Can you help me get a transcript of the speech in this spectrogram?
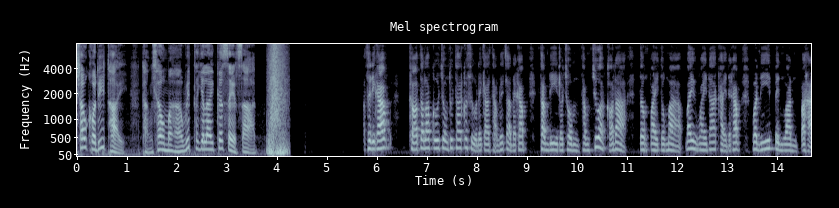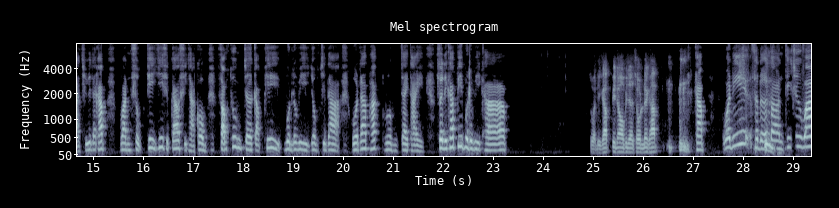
เช่าคอดี้ไทย ถังเช่ามหาวิทยาลัยเกษตรศาสตร์ สวัสดีครับ ขอต้อนรับคุณผู้ชมทุกท่านเข้าสู่รายการถามด้วยจันนะครับทำดีเราชมทำชั่วขอด่าตรงไปตรงมาไม่ไว้หน้าใครนะครับ วันนี้เป็นวันประหารชีวิตนะครับ วันศุกร์ที่ 29 สิงหาคม2ทุ่มเจอกับพี่บุญรวียมจินดา หัวหน้าพักรวมใจไทย สวัสดีครับพี่บุญรวีครับ สวัสดีครับพี่น้องประชาชนด้วยครับ ครับ วันนี้เสนอตอนที่ชื่อว่า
